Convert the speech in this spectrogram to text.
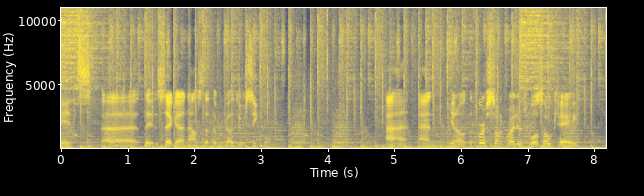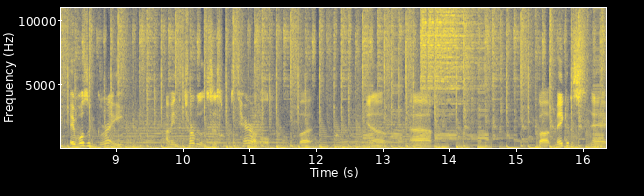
It's uh, the, Sega announced that they were to do a sequel. And, and you know, the first Sonic Riders was okay. It wasn't great. I mean, the turbulence system was terrible, but you know, um, but making a uh,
